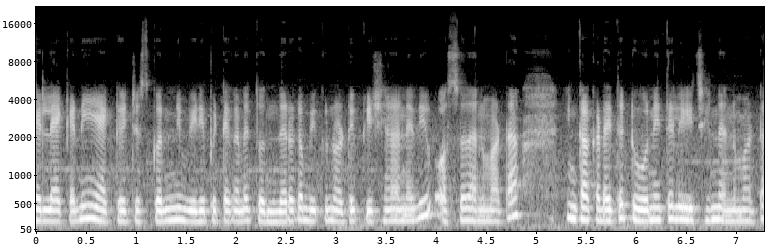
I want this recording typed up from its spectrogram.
బెల్ ఐకన్ని యాక్టివేట్ చేసుకొని నేను వీడియో పెట్టగానే తొందరగా మీకు నోటిఫికేషన్ అనేది వస్తుంది అనమాట ఇంకా అక్కడైతే టోన్ అయితే లేచింది అనమాట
